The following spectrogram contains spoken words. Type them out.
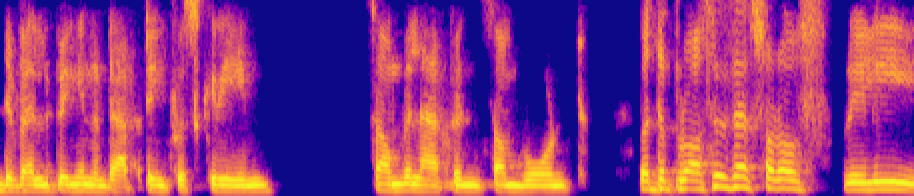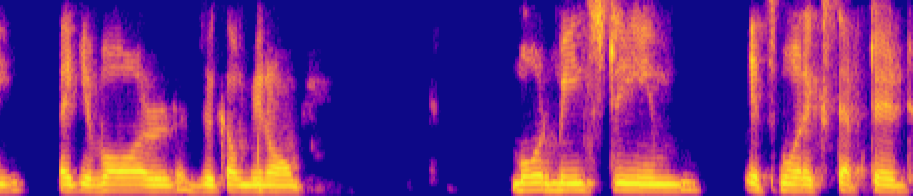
developing and adapting for screen. Some will happen, some won't. But the process has sort of really like evolved, it's become, you know, more mainstream, it's more accepted.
